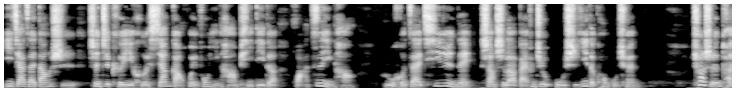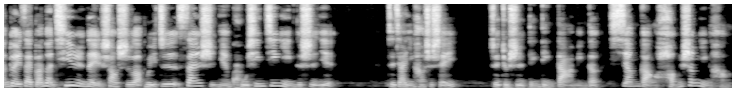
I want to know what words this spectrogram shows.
一家在当时甚至可以和香港汇丰银行匹敌的华资银行，如何在七日内丧失了百分之五十一的控股权？创始人团队在短短七日内丧失了为之三十年苦心经营的事业。这家银行是谁？这就是鼎鼎大名的香港恒生银行。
